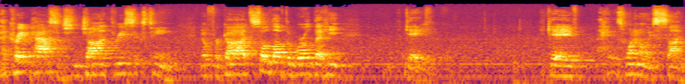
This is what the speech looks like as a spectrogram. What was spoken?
That great passage in John 3:16, you know, for God so loved the world that he gave. He gave his one and only son.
